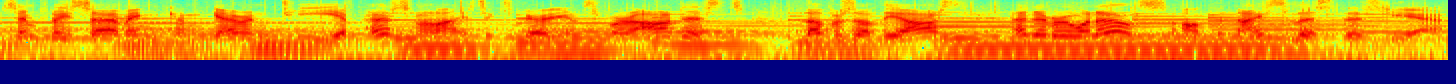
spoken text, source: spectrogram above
Simply Serving can guarantee a personalized experience for artists, lovers of the arts, and everyone else on the nice list this year.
